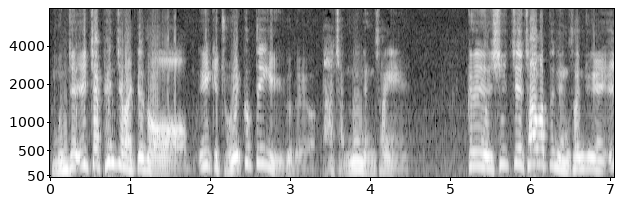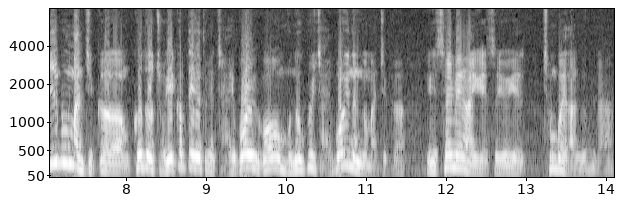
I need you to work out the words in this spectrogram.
먼저 일자 편집할 때도 이렇게 조개 껍데기거든요. 다 잡는 영상이. 그, 실제 잡았던 영상 중에 일부만 지금, 그도 조개 껍데기 같은 게 잘 보이고, 문어굴 잘 보이는 것만 지금, 여기 설명하기 위해서 여기 첨부해 놓은 겁니다.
